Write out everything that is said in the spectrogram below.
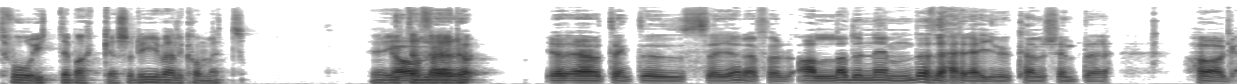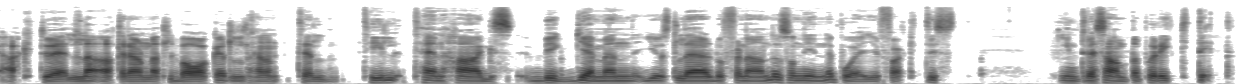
Två ytterbackar, så det är ju välkommet. Eh, ja, för, jag, jag tänkte säga det, för alla du nämnde där är ju kanske inte högaktuella att ramla tillbaka till, till, till Ten Hags bygge. Men just Laird och Fernandez som ni är inne på är ju faktiskt intressanta på riktigt.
